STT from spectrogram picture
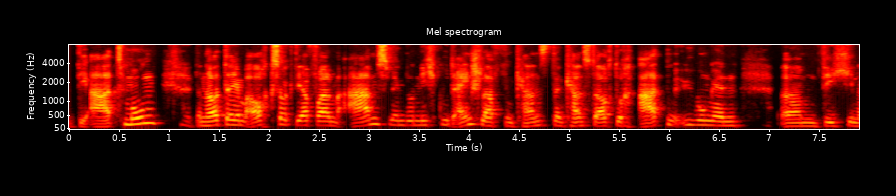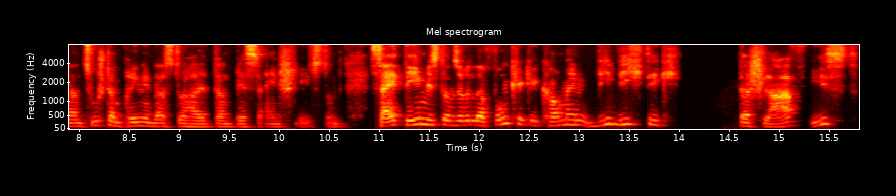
die Atmung. Dann hat er eben auch gesagt, ja, vor allem abends, wenn du nicht gut einschlafen kannst, dann kannst du auch durch Atemübungen ähm, dich in einen Zustand bringen, dass du halt dann besser einschläfst. Und seitdem ist dann so ein bisschen der Funke gekommen, wie wichtig der Schlaf ist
